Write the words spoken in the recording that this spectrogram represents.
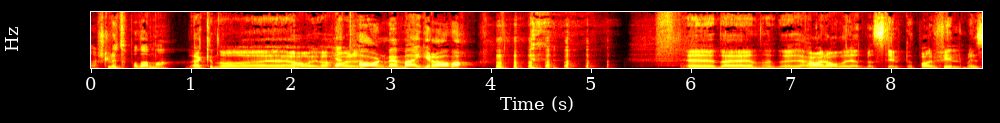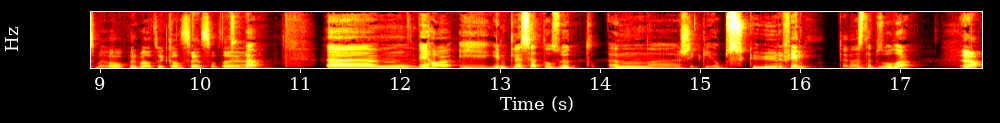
uh, slutt på denne. det er ikke noe Jeg har, jeg har, Jeg tar den med meg i grava! eh, det, det, jeg har allerede bestilt et par filmer som jeg håper på at vi kan se, så det Ja. Um, vi har jo egentlig sett oss ut en skikkelig obskur film til neste episode. ja.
